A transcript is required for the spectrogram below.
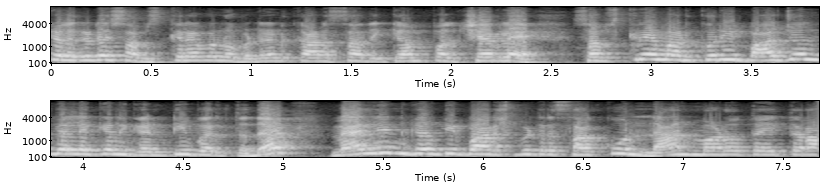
ಕೆಳಗಡೆ ಸಬ್ಸ್ಕ್ರೈಬ್ ಅನ್ನೋ ಬಟನ್ ಕಾಣಿಸ್ತಾ ಇದೆ, ಕೆಂಪು ಅಕ್ಷರಲೆ ಸಬ್ಸ್ಕ್ರೈಬ್ ಮಾಡ್ಕೊರಿ ಬಾಜು ಒಂದು ಬೆಲ್ಲಕ್ಕೆ ಗಂಟಿ ಬರ್ತದೆ. ಮ್ಯಾಲಿನ ಗಂಟಿ ಬಾರಿಸ್ಬಿಟ್ರೆ ಸಾಕು, ನಾನ್ ಮಾಡೋತಾ ಈ ತರ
